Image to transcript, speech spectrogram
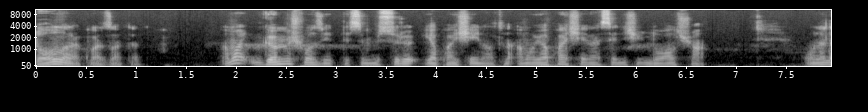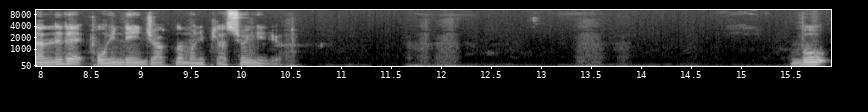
Doğal olarak var zaten. Ama gömmüş vaziyettesin bir sürü yapay şeyin altına. Ama yapay şeyler senin için doğal şu an. O nedenle de oyun deyince aklına manipülasyon geliyor. Bu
